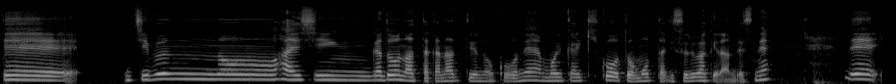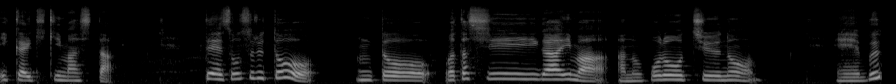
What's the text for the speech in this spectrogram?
で自分の配信がどうなったかなっていうのをこうねもう一回聞こうと思ったりするわけなんですね。で一回聞きました。でそうすると,、うん、と私が今あのフォロー中の、えーブッ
